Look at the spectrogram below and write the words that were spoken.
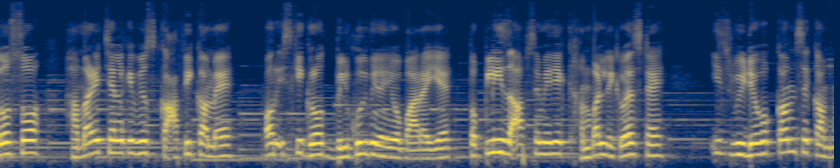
दोस्तों, हमारे चैनल के व्यूज़ काफ़ी कम है और इसकी ग्रोथ बिल्कुल भी नहीं हो पा रही है। तो प्लीज़ आपसे मेरी एक हम्बल रिक्वेस्ट है। इस वीडियो को कम से कम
